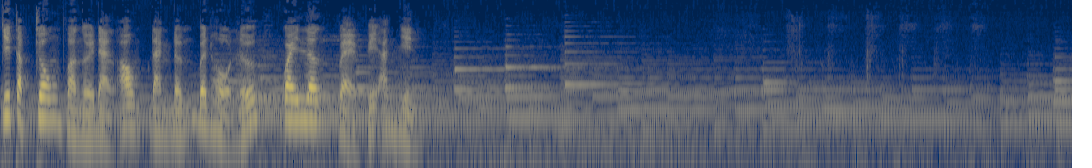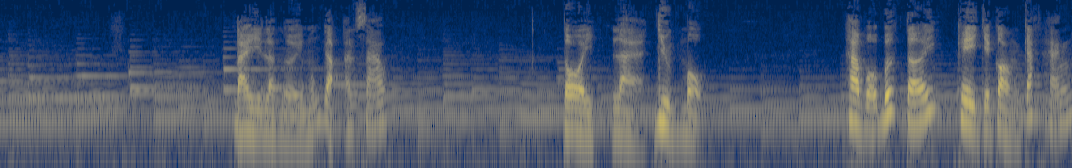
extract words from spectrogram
chỉ tập trung vào người đàn ông đang đứng bên hồ nước, quay lưng về phía anh nhìn. Đây là người muốn gặp anh sao? Tôi là Dương Một. Hà Vũ bước tới, khi chỉ còn cách hắn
